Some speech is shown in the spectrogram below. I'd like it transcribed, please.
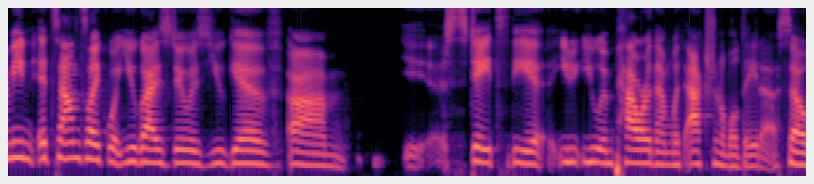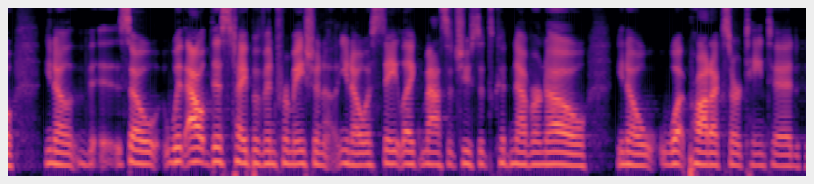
I mean, it sounds like what you guys do is you give um, states the you you empower them with actionable data. So you know th- so without this type of information you know a state like massachusetts could never know you know what products are tainted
